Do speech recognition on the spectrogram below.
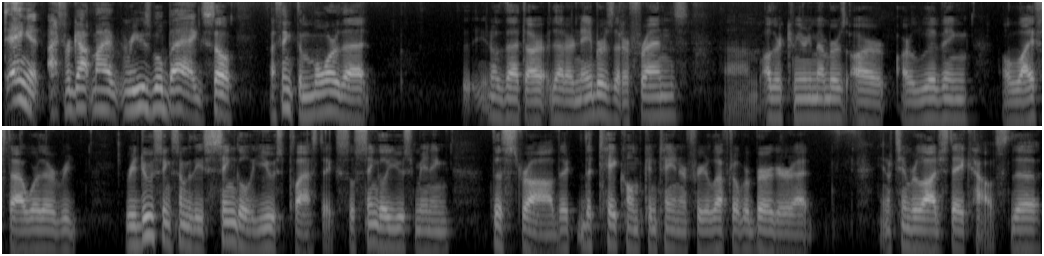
dang it, I forgot my reusable bag. So I think the more that you know that our that our neighbors, that our friends, um, other community members are are living a lifestyle where they're re- reducing some of these single-use plastics. So single-use meaning the straw, the the take-home container for your leftover burger at you know Timber Lodge Steakhouse, the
